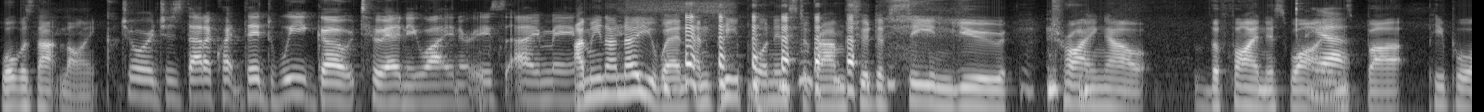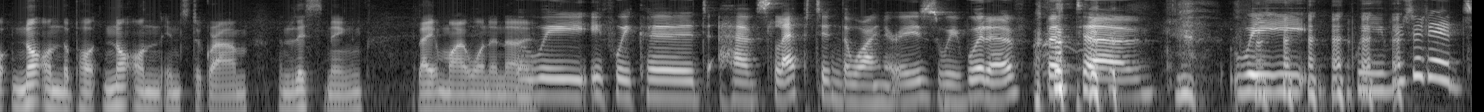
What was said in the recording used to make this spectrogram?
what was that like? George, is that a question? Did we go to any wineries? I mean, I mean, I know you went, and people on Instagram should have seen you trying out the finest wines, Yeah. but people not on the pod, not on Instagram and listening, they might want to know. We, if we could have slept in the wineries, we would have. But um, we we visited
